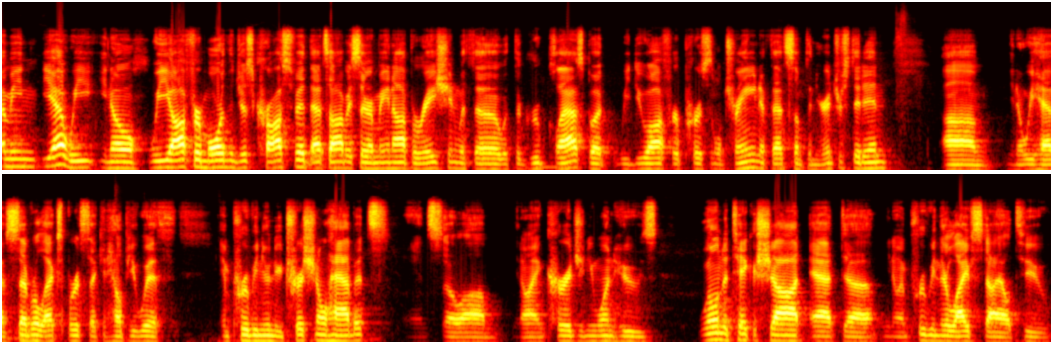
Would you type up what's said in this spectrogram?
I mean, yeah, we you know we offer more than just CrossFit. That's obviously our main operation with the with the group class, but we do offer personal training if that's something you're interested in. Um, you know, we have several experts that can help you with improving your nutritional habits, and so um, you know I encourage anyone who's willing to take a shot at uh, you know improving their lifestyle to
